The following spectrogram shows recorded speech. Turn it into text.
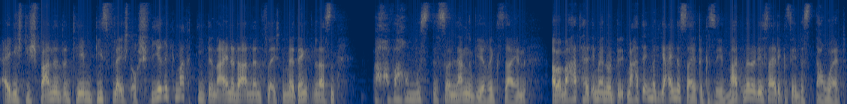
eigentlich die spannenden Themen, die es vielleicht auch schwierig macht, die den einen oder anderen vielleicht immer denken lassen, oh, warum muss das so langwierig sein? Aber man hat halt immer nur, man hat immer die eine Seite gesehen. Man hat immer nur die Seite gesehen, das dauert.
